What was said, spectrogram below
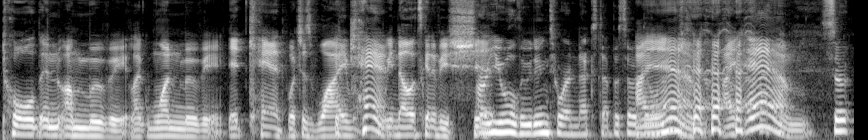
told in a movie, like one movie. it can't which is why It can't. we know it's going to be shit Are you alluding to our next episode? I Dylan? am. I am. So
